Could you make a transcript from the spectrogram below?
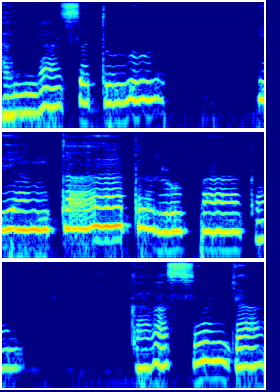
Hanya satu yang tak terlupakan. Kala senja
